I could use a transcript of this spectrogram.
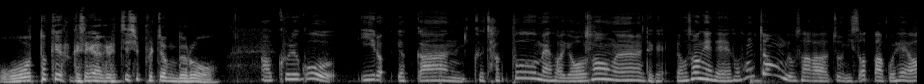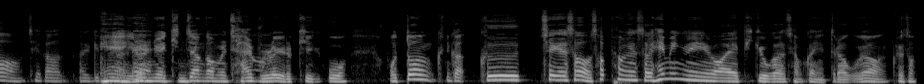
어떻게 그렇게 생각을 했지 싶을 정도로 아 그리고 이 약간 그 작품에서 여성을 되게 여성에 대해서 성적 묘사가 좀 있었다고 해요. 제가 알기로는. 예, 이런 네. 류의 긴장감을 잘 불러일으키고 어떤 그러니까 그 책에서 서평에서 해밍웨이와의 비교가 잠깐 있더라고요. 그래서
